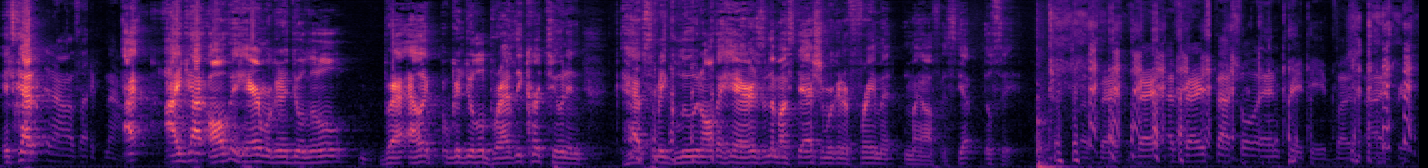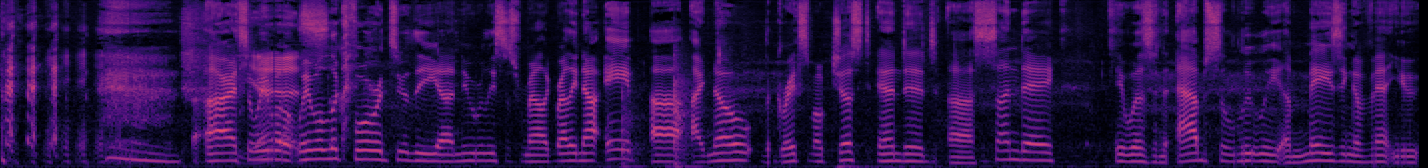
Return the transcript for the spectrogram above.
It's got. and I was like, no. I I got all the hair. and We're gonna do a little. Bra- Alec, we're gonna do a little Bradley cartoon and have somebody glue in all the hairs and the mustache, and we're gonna frame it in my office. Yep, you'll see. That's very, very, that's very special and creepy, but I appreciate it. All right, so we will we will look forward to the uh, new releases from Alec Bradley. Now, Abe, uh, I know the Great Smoke just ended uh, Sunday. It was an absolutely amazing event. You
